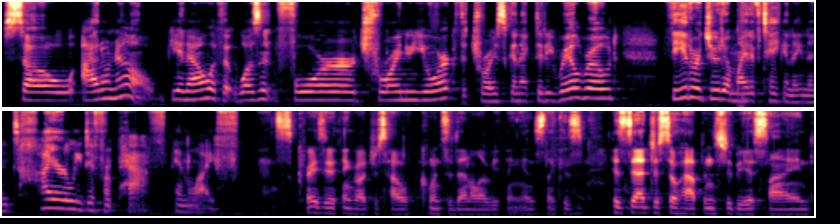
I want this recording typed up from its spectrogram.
So I don't know, you know, if it wasn't for Troy, New York, the Troy Schenectady Railroad, Theodore Judah might have taken an entirely different path in life. It's crazy to think about just how coincidental everything is. Like his his dad just so happens to be assigned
